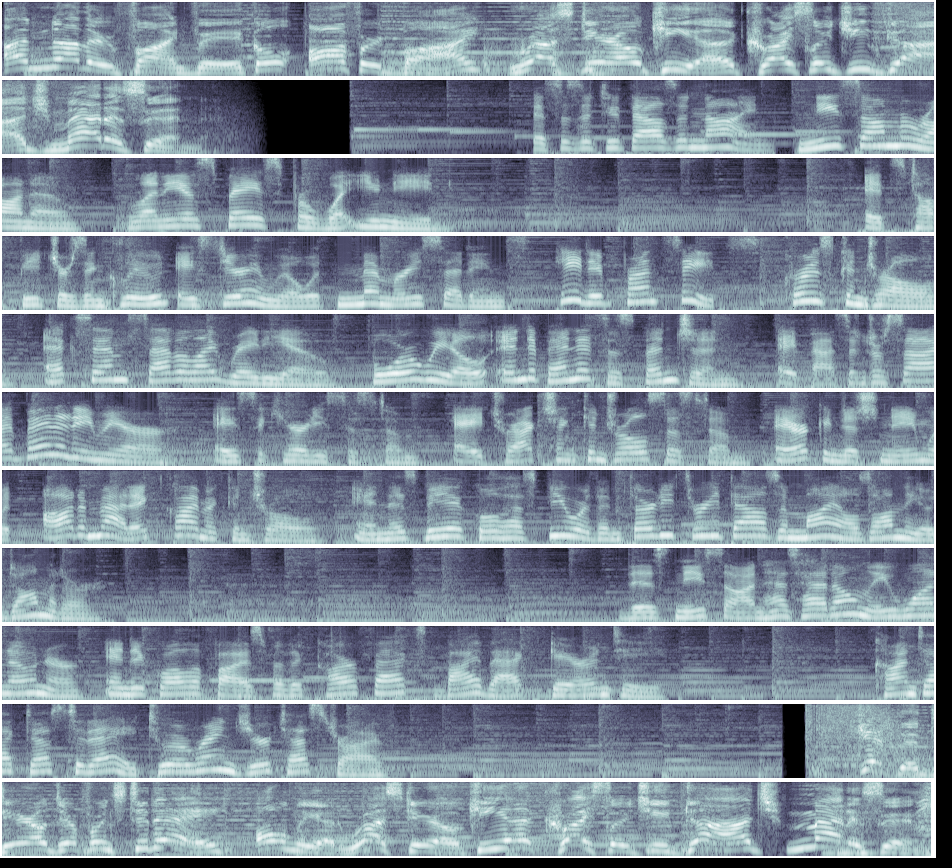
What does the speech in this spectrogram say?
Another fine vehicle offered by Russ Darrow Kia Chrysler Jeep Dodge Madison. This is a 2009 Nissan Murano. Plenty of space for what you need. Its top features include a steering wheel with memory settings, heated front seats, cruise control, XM satellite radio, four-wheel independent suspension, a passenger side vanity mirror, a security system, a traction control system, air conditioning with automatic climate control, and this vehicle has fewer than 33,000 miles on the odometer. This Nissan has had only one owner and it qualifies for the Carfax buyback guarantee. Contact us today to arrange your test drive. Get the Darrow difference today, only at Russ Darrow Kia Chrysler Jeep Dodge Madison.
